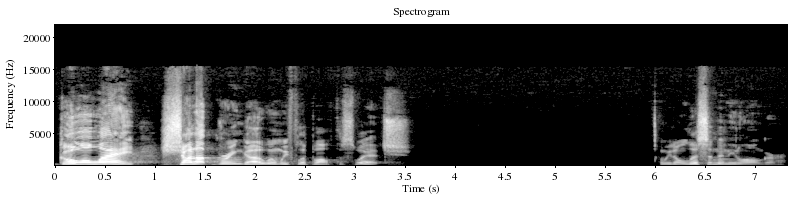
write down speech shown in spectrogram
Go away. Shut up, gringo, when we flip off the switch. And we don't listen any longer.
